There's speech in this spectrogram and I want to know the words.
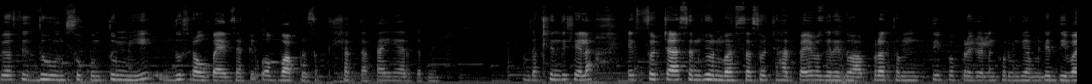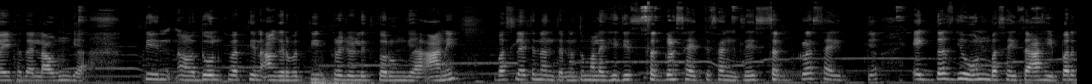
व्यवस्थित धुवून सुकून तुम्ही दुसऱ्या उपायांसाठी वापरू शक शकता. काही हरकत नाही. दक्षिण दिशेला एक स्वच्छ आसन घेऊन बसता स्वच्छ हातपाय वगैरे धुवा. प्रथम दीप प्रज्वलन करून घ्या म्हणजे दिवा एखादा लावून घ्या. तीन दोन किंवा तीन अगरबत्ती प्रज्वलित करून घ्या. आणि बसल्याच्या नंतर तुम्हाला हे जे सगळं साहित्य सांगितलं हे सगळं साहित्य एकदाच घेऊन बसायचं आहे. परत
